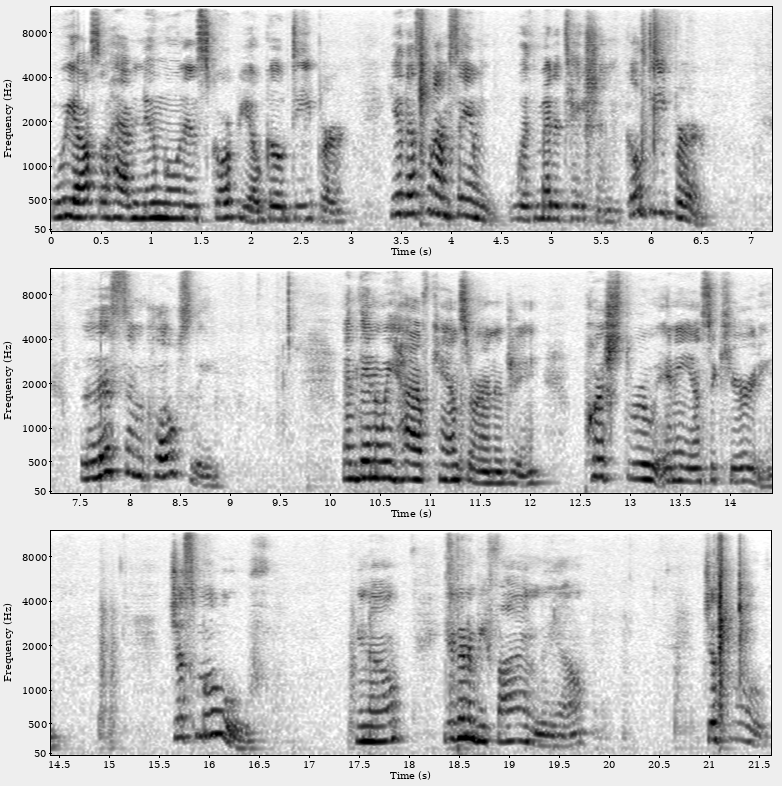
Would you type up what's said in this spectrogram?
We also have new moon in Scorpio. Go deeper. Yeah, that's what I'm saying with meditation. Go deeper. Listen closely. And then we have Cancer energy. Push through any insecurity. Just move. You know, you're going to be fine, Leo. Just move.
